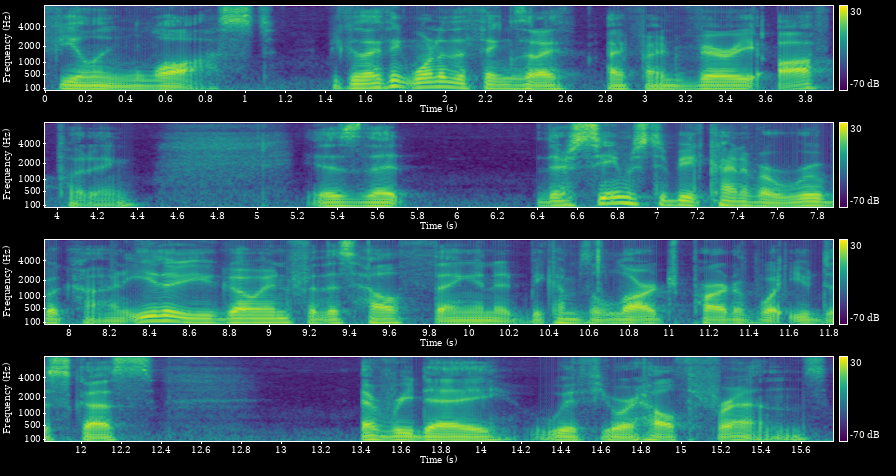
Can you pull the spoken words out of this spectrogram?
feeling lost?" Because I think one of the things that I, I find very off putting is that there seems to be kind of a Rubicon. Either you go in for this health thing and it becomes a large part of what you discuss every day with your health friends,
